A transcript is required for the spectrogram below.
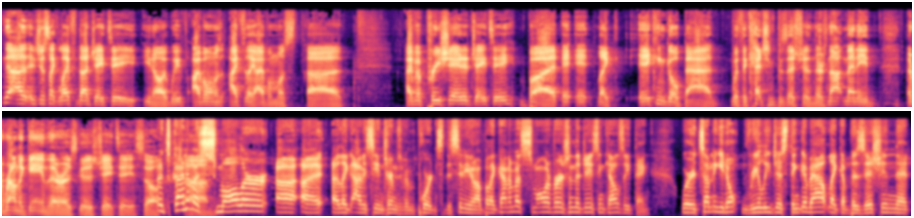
no, it's just like life without JT. You know, we've I've almost I feel like I've almost uh, I've appreciated JT, but it, it like it can go bad with the catching position. There's not many around the game that are as good as JT. So it's kind of um, a smaller, uh, uh, uh, like obviously in terms of importance to the city and all, but like kind of a smaller version of the Jason Kelce thing, where it's something you don't really just think about, like a position that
